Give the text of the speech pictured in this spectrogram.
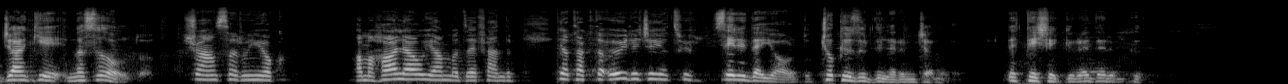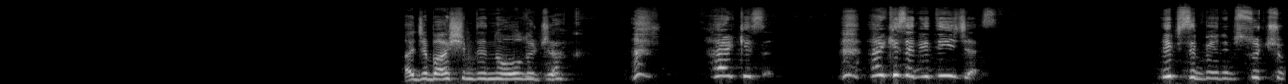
Canki nasıl oldu? Şu an sorun yok. Ama hala uyanmadı efendim. Yatakta öylece yatıyor. Seni de yorduk. Çok özür dilerim canım. De teşekkür ederim kız. Acaba şimdi ne olacak? Herkese, herkese ne diyeceğiz? Hepsi benim suçum.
